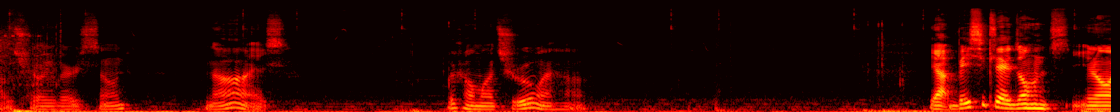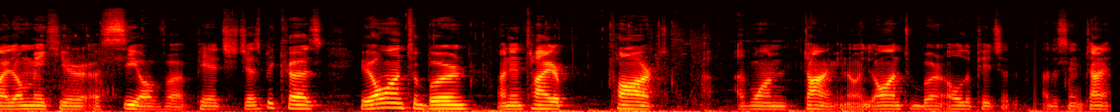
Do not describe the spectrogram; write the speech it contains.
I'll show you very soon. Nice. Look how much room I have. Yeah, basically I don't, you know, I don't make here a sea of uh, pitch just because you don't want to burn an entire part at one time, you know, you don't want to burn all the pitch at, at the same time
